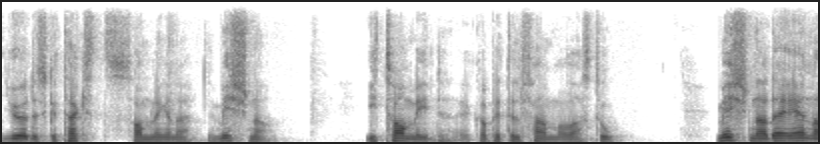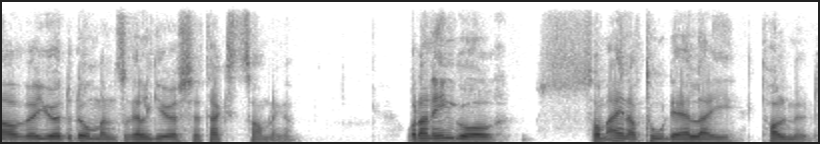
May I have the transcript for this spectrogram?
jødiske tekstsamlingene, Mishna, i Tamid kapittel 5 vers 2. Mishna er en av jødedommens religiøse tekstsamlinger. Og den inngår som en av to deler i Talmud.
